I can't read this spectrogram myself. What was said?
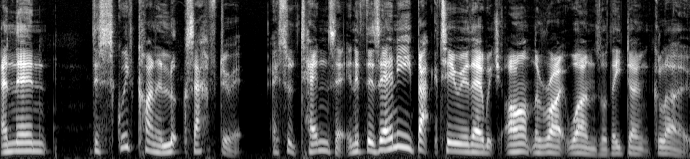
and then the squid kind of looks after it. It sort of tends it, and if there's any bacteria there which aren't the right ones or they don't glow,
